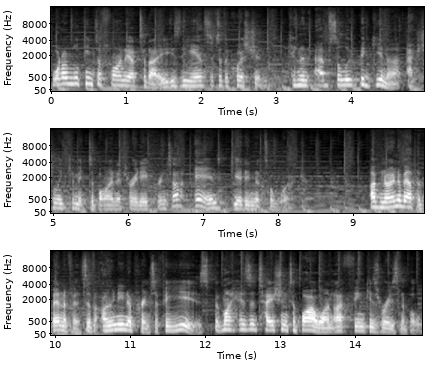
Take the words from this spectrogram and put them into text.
what I'm looking to find out today is the answer to the question, can an absolute beginner actually commit to buying a 3D printer and getting it to work? I've known about the benefits of owning a printer for years, but my hesitation to buy one I think is reasonable.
